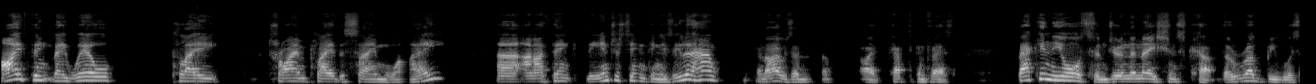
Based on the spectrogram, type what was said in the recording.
I think they will play, try and play the same way. Uh, and I think the interesting thing is, you know how, and I was a, I have to confess, back in the autumn during the Nations Cup, the rugby was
